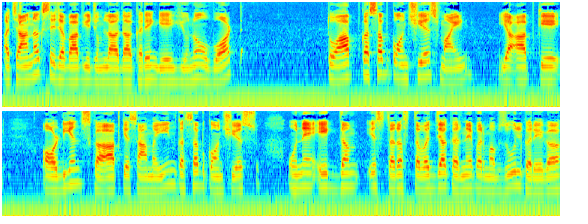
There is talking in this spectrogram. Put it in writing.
اچانک سے جب آپ یہ جملہ ادا کریں گے یو نو واٹ تو آپ کا سب کانشیس مائنڈ یا آپ کے آڈینس کا، آپ کے سامعین کا سب کانشیس انہیں ایک دم اس طرف توجہ کرنے پر مبزول کرے گا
